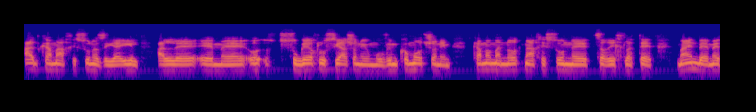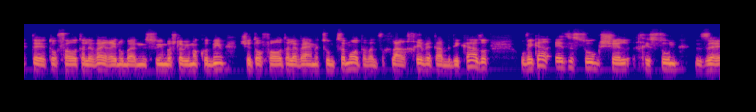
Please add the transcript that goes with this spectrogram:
עד כמה החיסון הזה יעיל על uh, um, סוגי אוכלוסייה שונים ובמקומות שונים, כמה מנות מהחיסון uh, צריך לתת, מהן באמת תופעות הלוואי, ראינו בניסויים בשלבים הקודמים שתופעות הלוואי הן מצומצמות, אבל צריך להרחיב את הבדיקה הזאת, ובעיקר איזה סוג של חיסון זה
